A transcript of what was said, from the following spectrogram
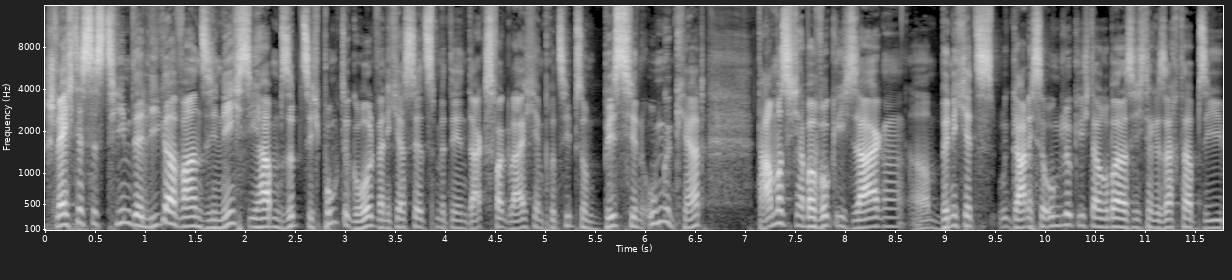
Schlechtestes Team der Liga waren sie nicht. Sie haben 70 Punkte geholt. Wenn ich das jetzt mit den DAX vergleiche, im Prinzip so ein bisschen umgekehrt. Da muss ich aber wirklich sagen, äh, bin ich jetzt gar nicht so unglücklich darüber, dass ich da gesagt habe, sie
